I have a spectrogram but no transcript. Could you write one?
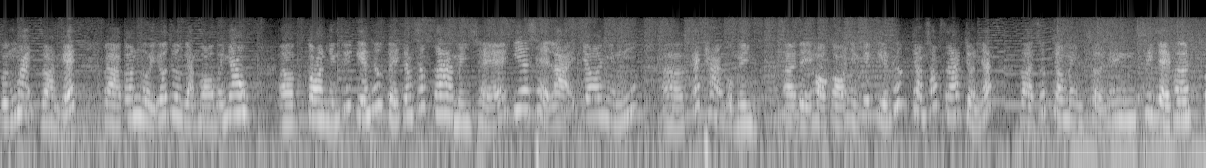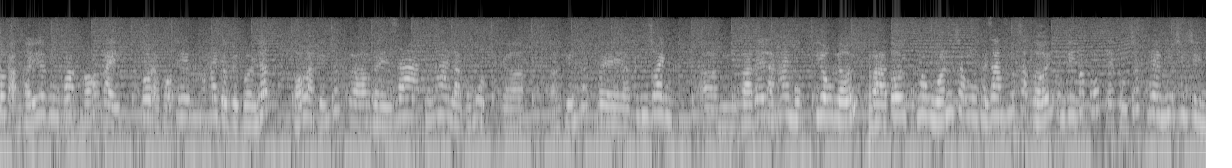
vững mạnh đoàn kết và con người yêu thương gắn bó với nhau. Uh, còn những cái kiến thức về chăm sóc da mình sẽ chia sẻ lại cho những uh, khách hàng của mình uh, để họ có những cái kiến thức chăm sóc da chuẩn nhất và giúp cho mình trở nên xinh đẹp hơn. Tôi cảm thấy qua khóa học này tôi đã có thêm hai điều tuyệt vời nhất. Đó là kiến thức về da thứ hai là có một uh, kiến thức về kinh doanh. Và đây là hai mục tiêu lớn và tôi cũng mong muốn trong thời gian sắp tới công ty Marcos sẽ tổ chức thêm những chương trình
